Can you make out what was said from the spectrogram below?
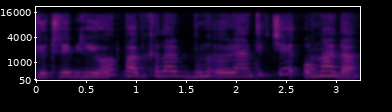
götürebiliyor. Fabrikalar bunu öğrendikçe onlar da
